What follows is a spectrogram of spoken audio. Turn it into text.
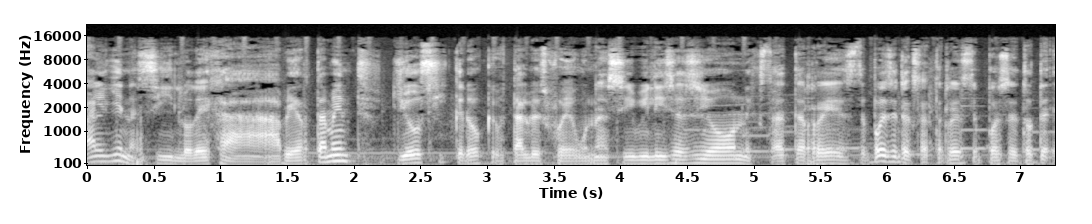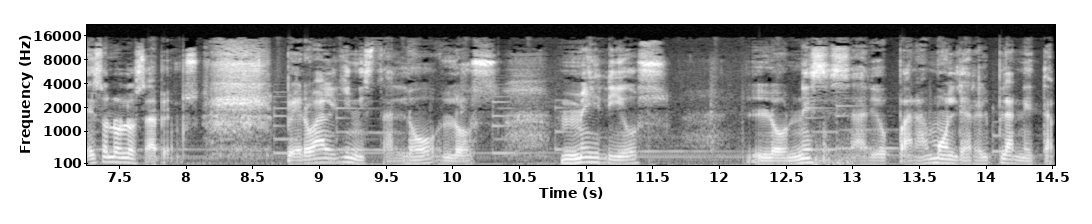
alguien así lo deja abiertamente. Yo sí creo que tal vez fue una civilización extraterrestre, puede ser extraterrestre, puede ser eso no lo sabemos. Pero alguien instaló los medios, lo necesario para moldear el planeta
